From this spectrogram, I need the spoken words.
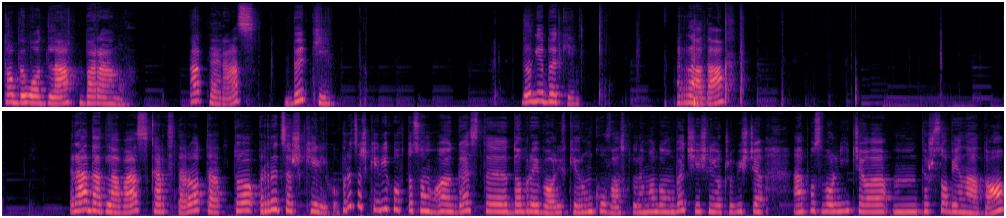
to było dla baranów. A teraz byki. Drogie byki, rada Rada dla Was, kart Tarota, to rycerz kielichów. Rycerz kielichów to są e, gesty dobrej woli w kierunku Was, które mogą być, jeśli oczywiście e, pozwolicie mm, też sobie na to.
